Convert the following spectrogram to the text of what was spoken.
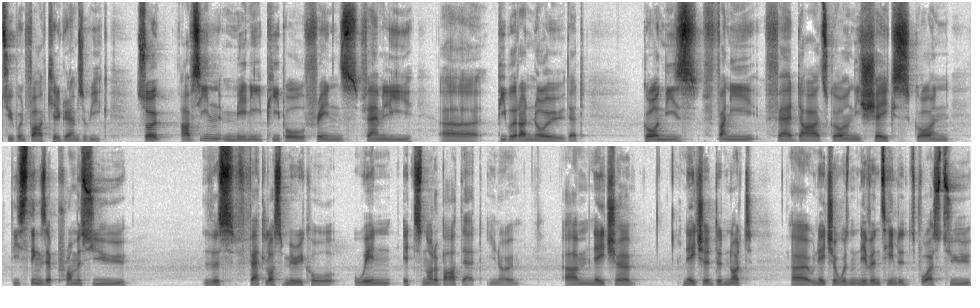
2.5 kilograms a week. So I've seen many people, friends, family, uh, people that I know that go on these funny fad diets, go on these shakes, go on these things that promise you this fat loss miracle when it's not about that, you know. Um, nature, nature did not, uh, nature was never intended for us to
